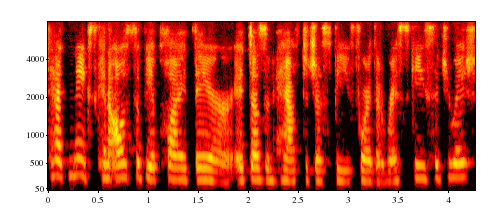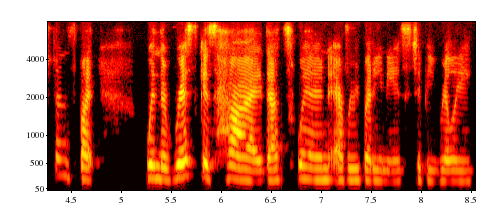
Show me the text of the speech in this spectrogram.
techniques can also be applied there. It doesn't have to just be for the risky situations, but when the risk is high, that's when everybody needs to be really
